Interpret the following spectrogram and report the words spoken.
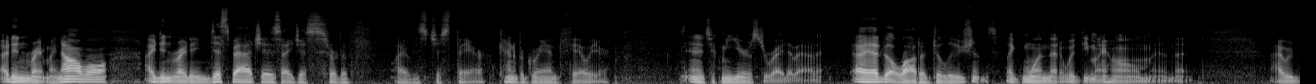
I didn't write my novel. I didn't write any dispatches. I just sort of, I was just there, kind of a grand failure. And it took me years to write about it. I had a lot of delusions. Like one that it would be my home and that I would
